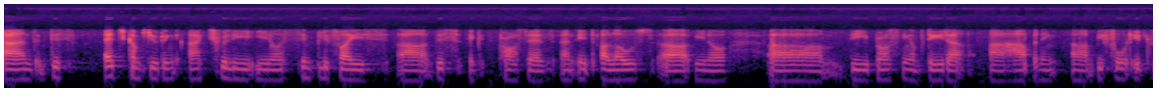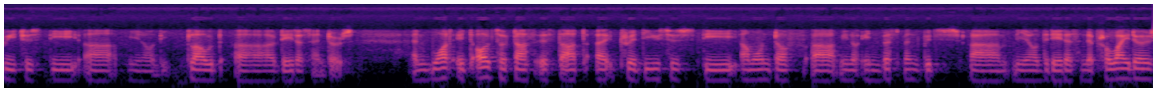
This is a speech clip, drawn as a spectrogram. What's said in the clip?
And this edge computing actually, you know, simplifies uh, this process and it allows, uh, you know, um, the processing of data uh, happening uh, before it reaches the uh, you know the cloud uh, data centers. And what it also does is that it reduces the amount of you know investment which um, you know the data center providers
